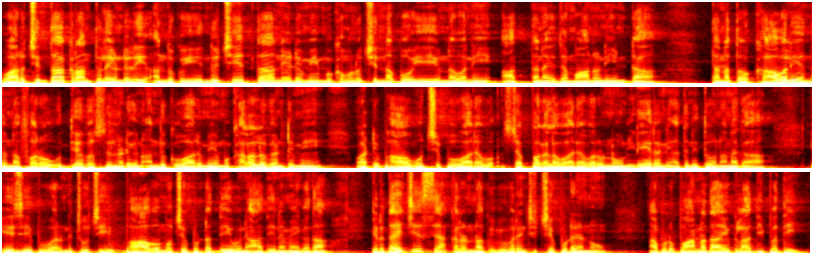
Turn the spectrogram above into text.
వారు చింతాక్రాంతులై ఉండరి అందుకు ఎందుచేత నేడు మీ ముఖములు చిన్నబోయి ఉన్నవని ఆ తన యజమానుని ఇంట తనతో కావలి ఎందున్న ఫరో ఉద్యోగస్తులను అడిగాను. అందుకు వారు మేము కలలు గంటిమి వాటి భావము చెప్పు వారెవ చెప్పగల వారెవరునూ లేరని అతనితో ననగా ఏసేపు వారిని చూచి భావము చెప్పుట దేవుని ఆధీనమే కదా మీరు దయచేసి ఆ కళను నాకు వివరించి చెప్పుడను అప్పుడు పానదాయకుల అధిపతి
